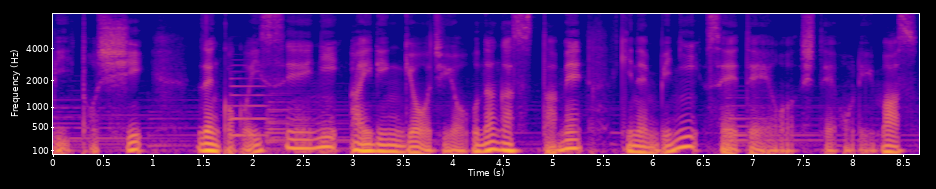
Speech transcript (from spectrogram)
日とし、全国一斉に愛林行事を促すため、記念日に制定をしております。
